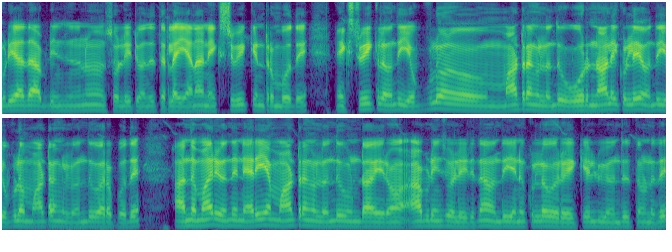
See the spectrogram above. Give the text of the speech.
முடியாதா அப்படின்னு சொல்லிட்டு வந்து தெரில ஏன்னா நெக்ஸ்ட் வீக்ன்ற போது நெக்ஸ்ட் வீக்கில் வந்து எவ்வளோ மாற்றங்கள் வந்து ஒரு நாளைக்குள்ளேயே வந்து எவ்வளோ மாற்றங்கள் வந்து வரப்போகுது. அந்த மாதிரி வந்து நிறைய மாற்றங்கள் வந்து உண்டாயிரும். அப்படின்னு சொல்லிட்டு தான் வந்து எனக்குள்ளே ஒரு கேள்வி வந்து தோணுது.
